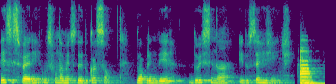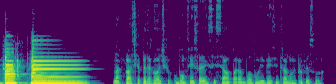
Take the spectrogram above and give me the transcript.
esses ferem os fundamentos da educação, do aprender, do ensinar e do ser gente. Na prática pedagógica, o bom senso é essencial para a boa convivência entre aluno e professor.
